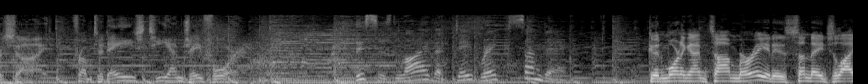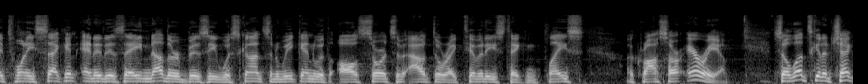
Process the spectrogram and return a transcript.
Your side from today's TMJ4. This is Live at Daybreak Sunday. Good morning. I'm Tom Murray. It is Sunday, July 22nd, and it is another busy Wisconsin weekend with all sorts of outdoor activities taking place across our area. So let's get a check.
